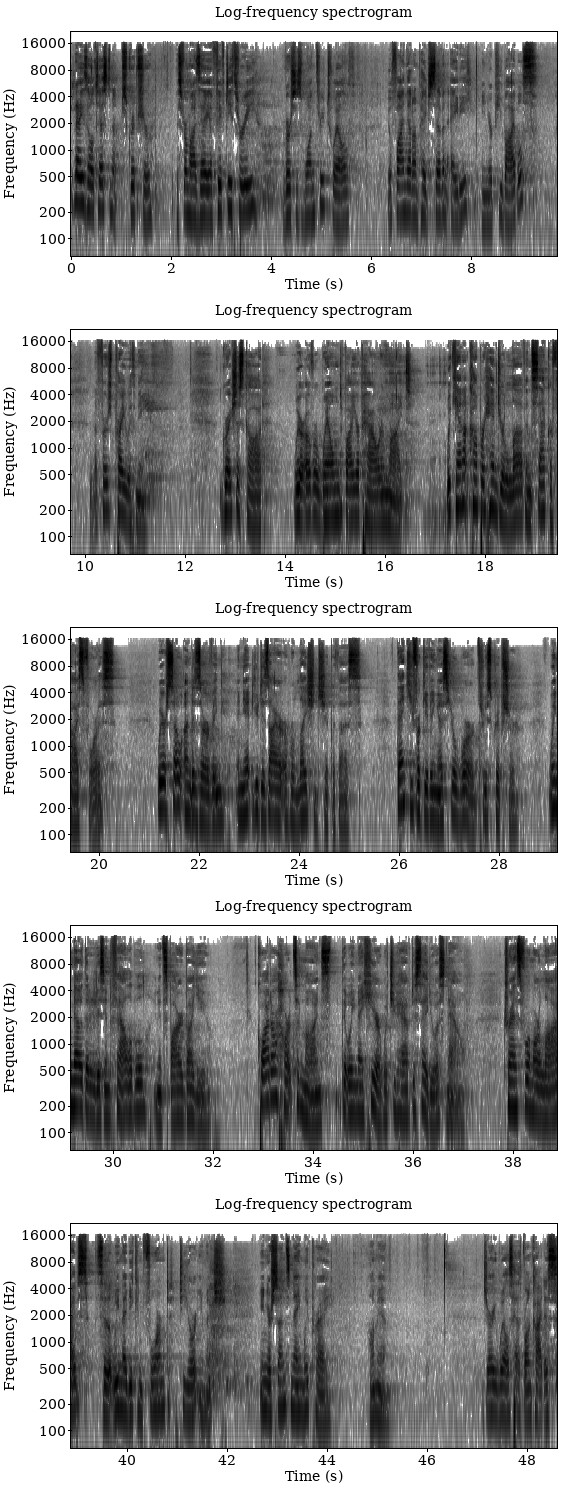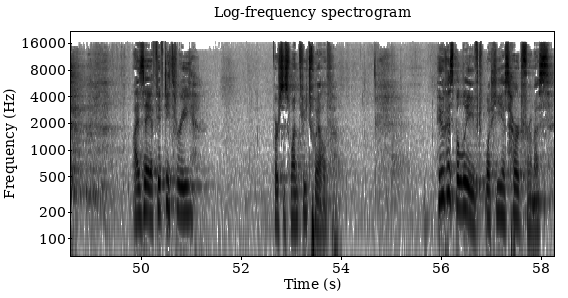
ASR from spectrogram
Today's Old Testament scripture is from Isaiah 53, verses 1 through 12. You'll find that on page 780 in your Pew Bibles. Now, first, pray with me. Gracious God, we are overwhelmed by your power and might. We cannot comprehend your love and sacrifice for us. We are so undeserving, and yet you desire a relationship with us. Thank you for giving us your word through Scripture. We know that it is infallible and inspired by you. Quiet our hearts and minds that we may hear what you have to say to us now. Transform our lives so that we may be conformed to your image. In your Son's name we pray. Amen. Jerry Wells has bronchitis. Isaiah 53, verses 1 through 12. Who has believed what he has heard from us?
